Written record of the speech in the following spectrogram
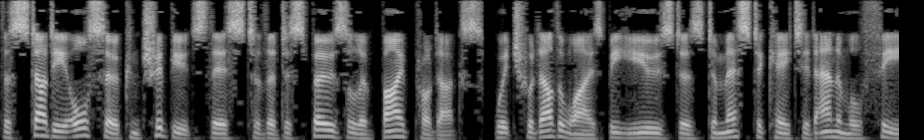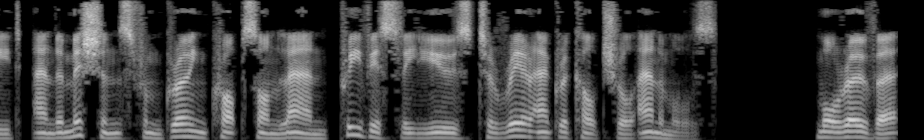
The study also contributes this to the disposal of byproducts, which would otherwise be used as domesticated animal feed, and emissions from growing crops on land previously used to rear agricultural animals. Moreover,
